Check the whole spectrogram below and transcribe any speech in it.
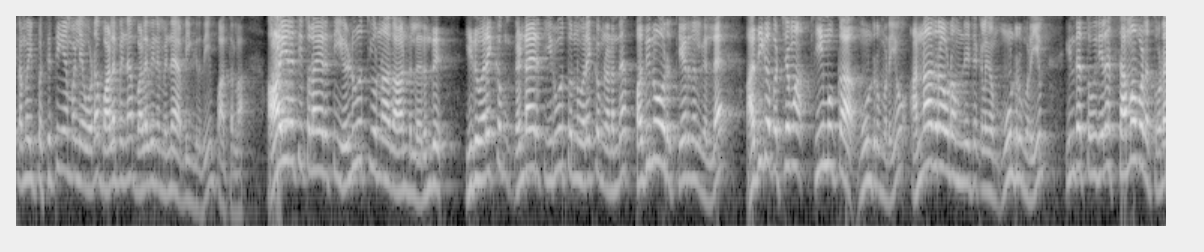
நம்ம இப்போ சிட்டிங் எம்எல்ஏவோட பலவீனம் பலவீனம் என்ன அப்படிங்கிறதையும் பார்த்துடலாம். ஆயிரத்தி தொள்ளாயிரத்தி எழுபத்தி ஒன்றாவது ஆண்டிலிருந்து இது வரைக்கும் ரெண்டாயிரத்தி இருபத்தொன்று வரைக்கும் நடந்த பதினோரு தேர்தல்களில் அதிகபட்சமாக திமுக மூன்று முறையும் அண்ணா திராவிட முன்னேற்ற கழகம் மூன்று முறையும் இந்த தொகுதியில் சமபலத்தோட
